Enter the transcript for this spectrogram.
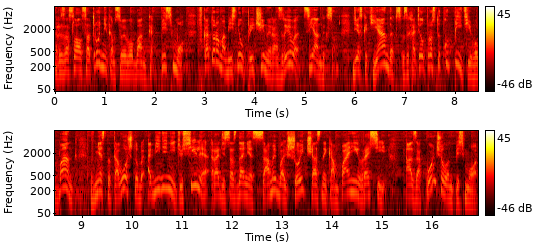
разослал сотрудникам своего банка письмо, в котором объяснил причины разрыва с Яндексом. Дескать, Яндекс захотел просто купить его банк, вместо того, чтобы объединить усилия ради создания самой большой частной компании в России. А закончил он письмо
